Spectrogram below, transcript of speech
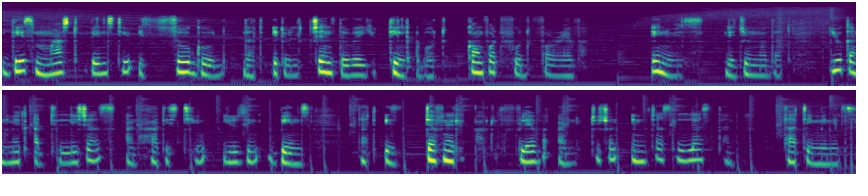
This mashed bean stew is so good that it will change the way you think about comfort food forever. Anyways, did you know that you can make a delicious and hearty stew using beans that is definitely packed with flavor and nutrition in just less than 30 minutes?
